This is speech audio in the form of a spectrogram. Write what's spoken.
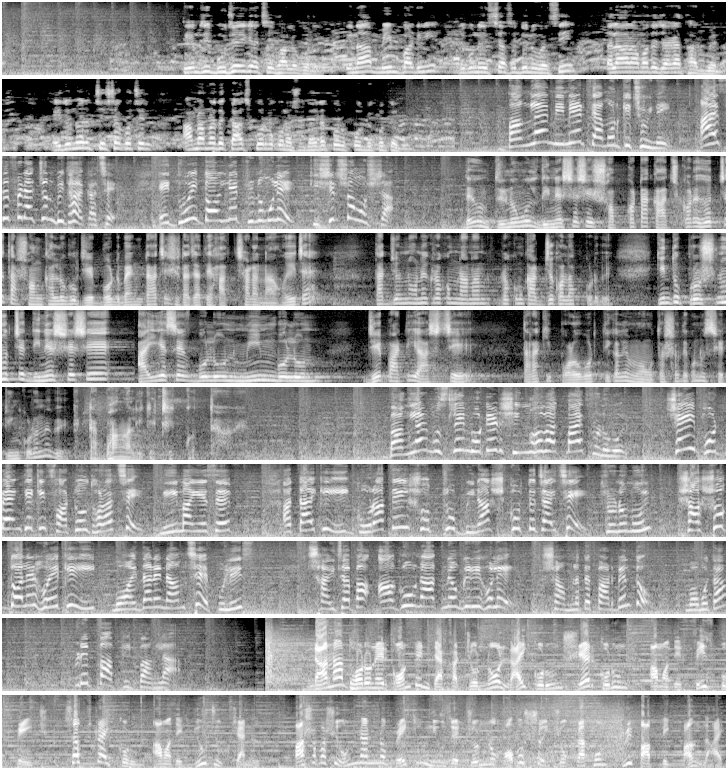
টিএমসি বুঝেই গেছে ভালো করে যে না মিম পার্টি যখন এসছে আসাদুদ্দিন ওয়েসি তাহলে আর আমাদের জায়গা থাকবে না। এই জন্য চেষ্টা করছে আমরা আপনাদের কাজ করব কোনো অসুবিধা এটা কর- করবে করতে দিন বাংলায় মিমের তেমন কিছুই নেই। আইএসএফ এর একজন বিধায়ক আছে। এই দুই দল নিয়ে তৃণমূলের কিসের সমস্যা? দেখুন তৃণমূল দিনের শেষে সবকটা কাজ করে হচ্ছে তার সংখ্যালঘু যে ভোট ব্যাংকটা আছে সেটা যাতে হাতছাড়া না হয়ে যায় তার জন্য অনেক রকম নানান রকম কার্যকলাপ করবে। কিন্তু প্রশ্ন হচ্ছে, দিনের শেষে আইএসএফ বলুন, মিম বলুন, যে পার্টি আসছে, তারা কি পরবর্তীকালে মমতার সাথে কোনো সেটিং করে নেবে? এটা বাঙালিকে ঠিক করতে হবে। বাংলার মুসলিম ভোটের সিংহভাগ পায় তৃণমূল। সেই ভোট ব্যাংকে কি ফাটল ধরাচ্ছে মিম আইএসএফ আর তাই কি গোড়াতেই শত্রু বিনাশ করতে চাইছে তৃণমূল? শাসক দলের হয়ে কি ময়দানে নামছে পুলিশ? ছাইচাপা আগুন আগ্নেয়গিরি হলে সামলাতে পারবেন তো, মমতা? রিপাবলিক বাংলা নানা ধরনের কন্টেন্ট দেখার জন্য লাইক করুন শেয়ার করুন আমাদের ফেসবুক পেজ সাবস্ক্রাইব করুন আমাদের ইউটিউব চ্যানেল পাশাপাশি অন্যান্য ব্রেকিং নিউজের জন্য অবশ্যই চোখ রাখুন রিপাবলিক বাংলায়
